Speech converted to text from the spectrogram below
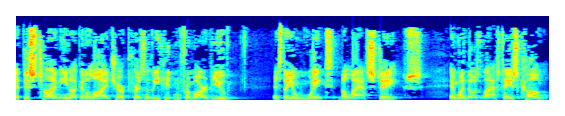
At this time, Enoch and Elijah are presently hidden from our view as they await the last days. And when those last days come,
